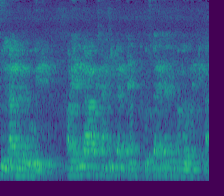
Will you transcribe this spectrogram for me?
सुविधा जो है वो भी देगी। और यदि आप ऐसा नहीं करते हैं तो उसका रिज़ल्ट हमें नहीं दिखा।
